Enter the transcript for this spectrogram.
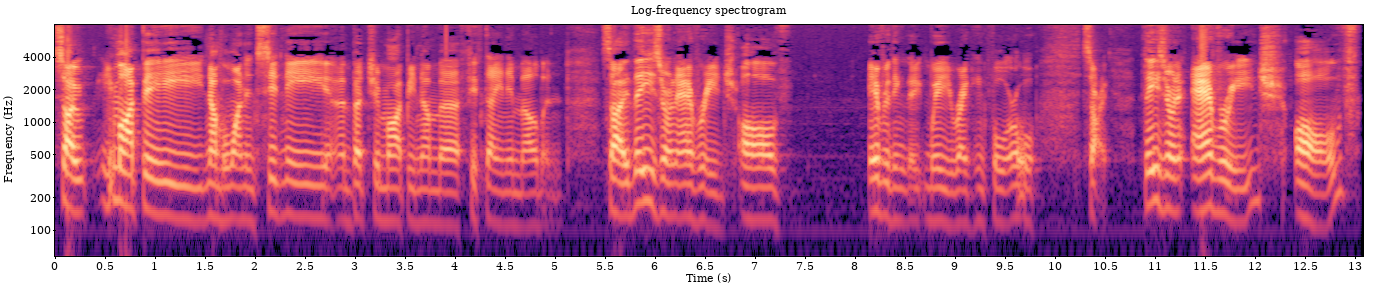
So you might be number one in Sydney, uh, but you might be number 15 in Melbourne. So these are an average of everything that where you're ranking for, or sorry, these are an average of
